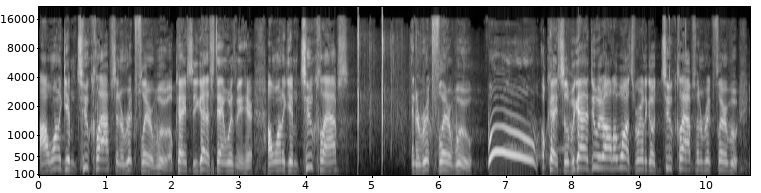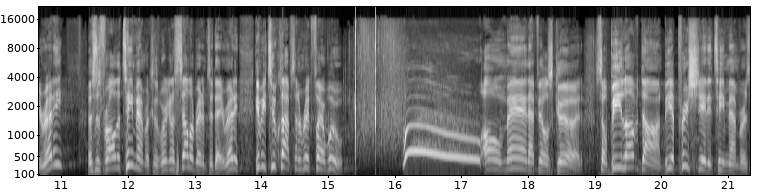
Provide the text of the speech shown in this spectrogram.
I want to give them two claps and a Ric Flair woo, okay? So you got to stand with me here. I want to give them two claps and a Ric Flair woo. Woo! Okay, so we got to do it all at once. We're going to go two claps and a Ric Flair woo. You ready? This is for all the team members because we're going to celebrate them today. Ready? Give me two claps and a Ric Flair woo. Oh man, that feels good. So be loved on, be appreciated, team members.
